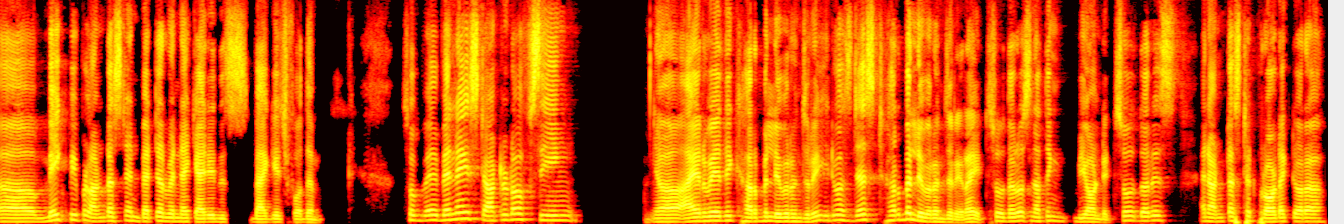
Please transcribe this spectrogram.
uh, make people understand better when I carry this baggage for them. So when I started off seeing uh, Ayurvedic herbal liver injury, it was just herbal liver injury, right? So there was nothing beyond it. So there is an untested product or a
